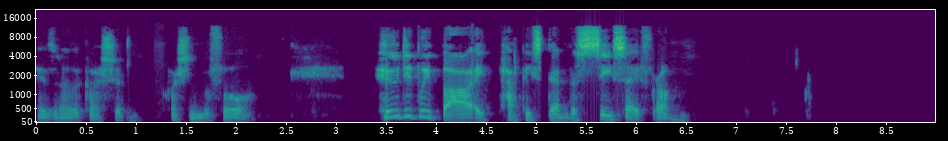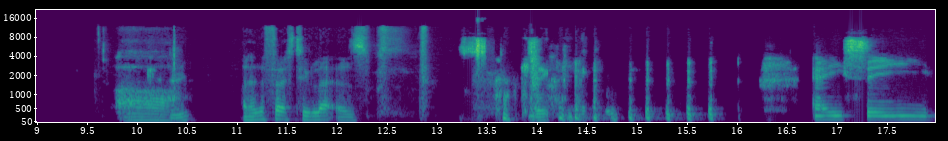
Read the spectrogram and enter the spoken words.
Here's another question. Question number four. Who did we buy Papiss Demba Cisse from? Oh, Okay. I know the first two letters. Okay. AC.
